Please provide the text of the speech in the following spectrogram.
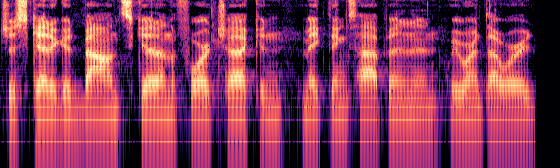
just get a good bounce, get on the forecheck, and make things happen. And we weren't that worried.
